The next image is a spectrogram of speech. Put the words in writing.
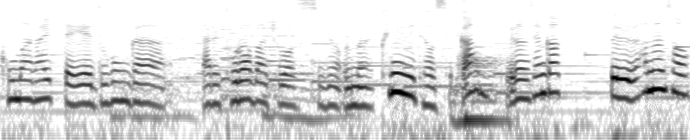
곡만 할 때에 누군가 나를 돌아봐 주었으면 얼마나 큰 힘이 되었을까 어. 뭐 이런 생각들 하면서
